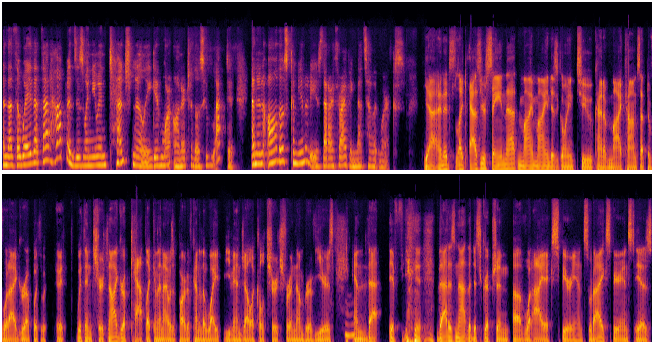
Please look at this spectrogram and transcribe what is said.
and that the way that that happens is when you intentionally give more honor to those who've lacked it and in all those communities that are thriving that's how it works yeah and it's like as you're saying that my mind is going to kind of my concept of what i grew up with, with within church. Now I grew up Catholic and then I was a part of kind of the white evangelical church for a number of years. Mm-hmm. And that if that is not the description of what I experienced, what I experienced is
